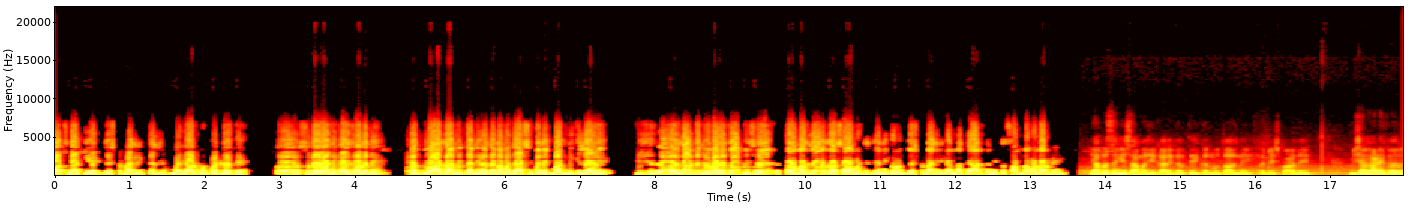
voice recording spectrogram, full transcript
वाचला की एक ज्येष्ठ नागरिक त्या लिफ्टमध्ये अडकून पडले होते. सुदैवाने काही झालं नाही. परंतु आज आम्ही त्या निवेदनामध्ये अशी पण एक मागणी केली आहे की गार्डन विभागाचं ऑफिस हे तळमजल्यावरच असावं म्हणजे जेणेकरून ज्येष्ठ नागरिकांना त्या अडचणीचा सामना होणार नाही. या प्रसंगी सामाजिक कार्यकर्ते कन्नू ताजने रमेश पाळदे विशाल गाडेकर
